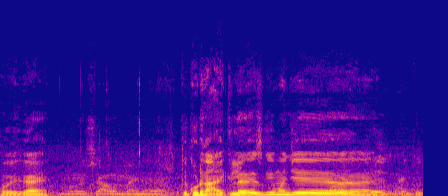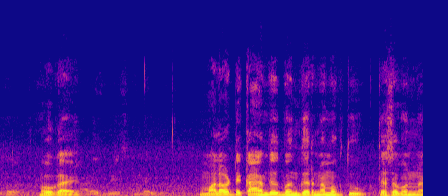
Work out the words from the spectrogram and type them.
होय काय? मग श्रावण महिन्यात. ते कुठून ऐकलंयस की म्हणजे खरंच, माहिती होतं. हो काय? शाळेत मला वाटतं कायमच बंद कर ना मग तू. तसं पण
